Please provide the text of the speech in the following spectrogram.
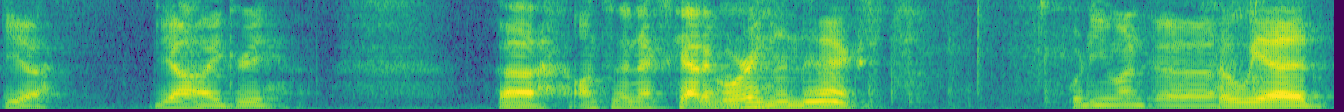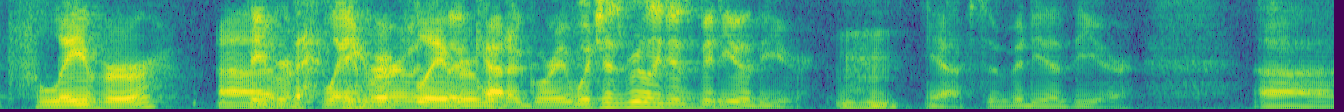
Yeah. Yeah, I agree. Uh, on to the next category. On to the next. What do you want? Uh, So we had flavor. Uh, favorite flavor was flavor, the which- category, which is really just video of the year. Mhm. Yeah, so video of the year, uh,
